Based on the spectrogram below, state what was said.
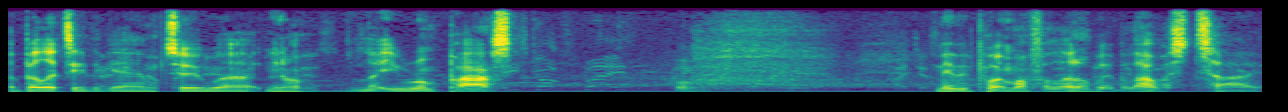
ability of the game to, uh, you know, let you run past. Maybe put him off a little bit, but that was tight.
